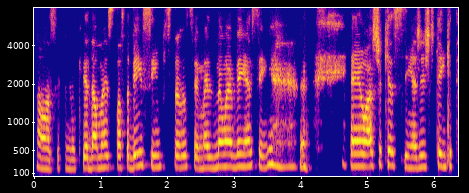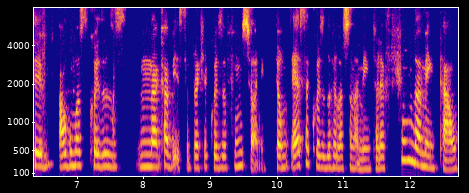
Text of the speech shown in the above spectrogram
Nossa, eu queria dar uma resposta bem simples para você, mas não é bem assim. É, eu acho que assim, a gente tem que ter algumas coisas na cabeça para que a coisa funcione. Então, essa coisa do relacionamento ela é fundamental,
